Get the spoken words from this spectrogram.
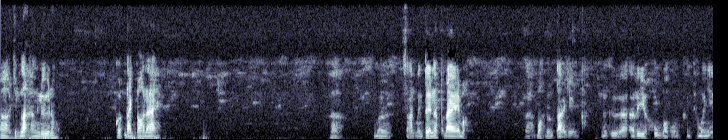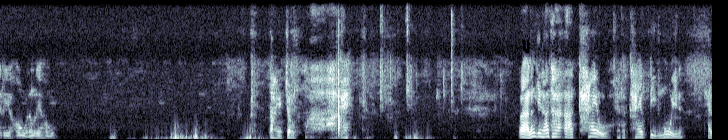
អើចម្លាក់ខាងលើនោះគាត់ដាច់អស់ដែរអើមើលស្អាតមែនទែនណាផ្ដែរបស់របស់ដូនតាយើងហ្នឹងគឺរាហូបងប្អូនឃើញថ្មីនេះរាហូហ្នឹងរាហូតោះយើងចុះអូខេ បាទហ្នឹងយើងហៅថាថែវគេថាថែវទី1ណាថែវ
